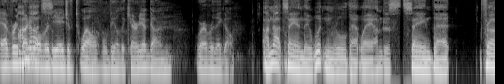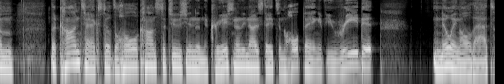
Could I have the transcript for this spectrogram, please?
everybody over the age of twelve will be able to carry a gun wherever they go. I'm not saying they wouldn't rule that way. I'm just saying that from the context of the whole Constitution and the creation of the United States and the whole thing, if you read it knowing all that,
